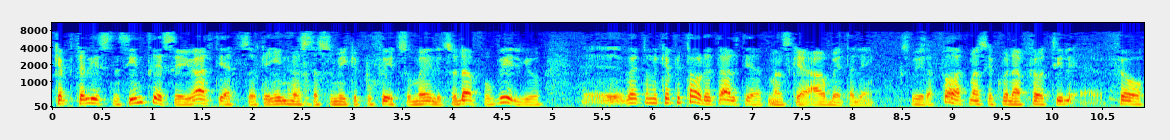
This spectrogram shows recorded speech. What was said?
kapitalistens intresse är ju alltid att försöka inhösta så mycket profit som möjligt. Så därför vill ju, eh, vet du, kapitalet alltid att man ska arbeta längre och så vidare. För att man ska kunna få till, eh, få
